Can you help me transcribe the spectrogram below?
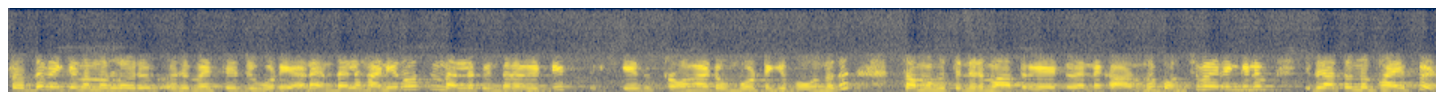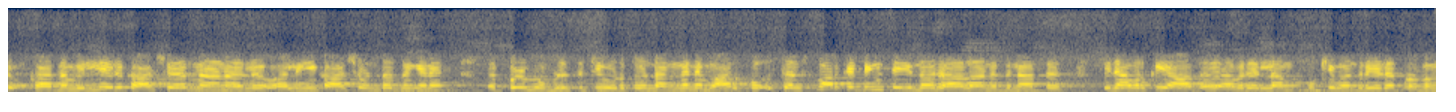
ശ്രദ്ധ വെക്കണം എന്നുള്ള ഒരു ഒരു മെസ്സേജ് കൂടിയാണ്. എന്തായാലും ഹണി റോസിന് നല്ല പിന്തുണ കിട്ടി. കേസ് സ്ട്രോങ് ആയിട്ട് മുമ്പോട്ടേക്ക് പോകുന്നത് സമൂഹത്തിന്റെ ഒരു മാതൃകയായിട്ട് തന്നെ കാണുന്നു. കുറച്ചുപേരെങ്കിലും ഇതിനകത്തൊന്ന് ഭയപ്പെടും. കാരണം വലിയൊരു കാശുകാരനാണല്ലോ അല്ലെങ്കിൽ കാശുണ്ടെന്ന് ഇങ്ങനെ എപ്പോഴും പബ്ലിസിറ്റി കൊടുത്തുകൊണ്ട് അങ്ങനെ സെൽഫ് മാർക്കറ്റിംഗ് ചെയ്യുന്ന ഒരാളാണ് ഇതിനകത്ത്. പിന്നെ അവർക്ക് അവരെല്ലാം മുഖ്യമന്ത്രിയുടെ പ്രഥമ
